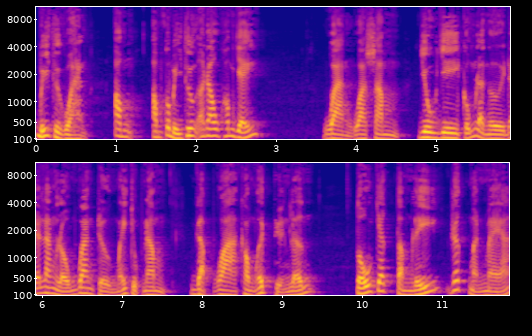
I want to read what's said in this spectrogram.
Bí thư Hoàng, ông, ông có bị thương ở đâu không vậy? Hoàng Hoa Sâm, dù gì cũng là người đã lăn lộn quan trường mấy chục năm, gặp qua không ít chuyện lớn. Tố chất tâm lý rất mạnh mẽ,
